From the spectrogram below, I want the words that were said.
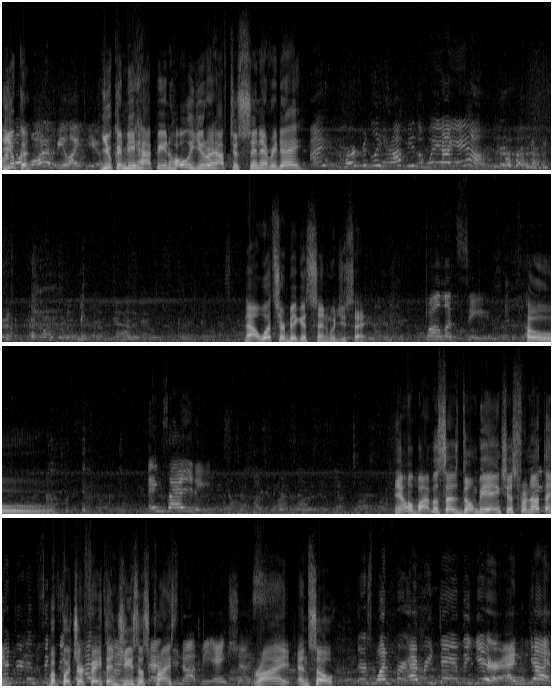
You can, want to be like you. you can be happy and holy. You don't have to sin every day. I'm perfectly happy the way I am. Now, what's your biggest sin, would you say? Well, let's see. Oh. Anxiety. You know, the Bible says don't be anxious for nothing, but put your faith in Jesus Christ. Do not be anxious. Right. And so, There's one for every day of the year, and yet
